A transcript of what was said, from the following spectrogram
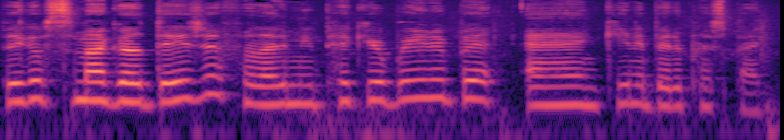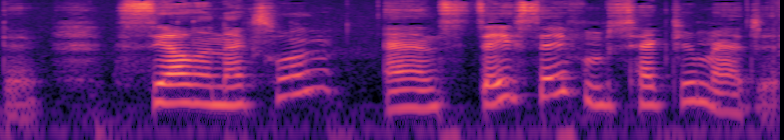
Big ups to my girl Deja for letting me pick your brain a bit and gain a bit of perspective. See y'all in the next one, and stay safe and protect your magic.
